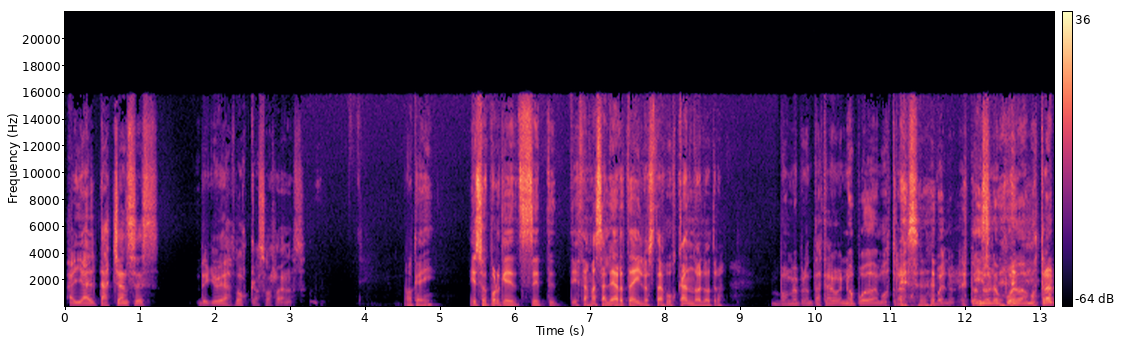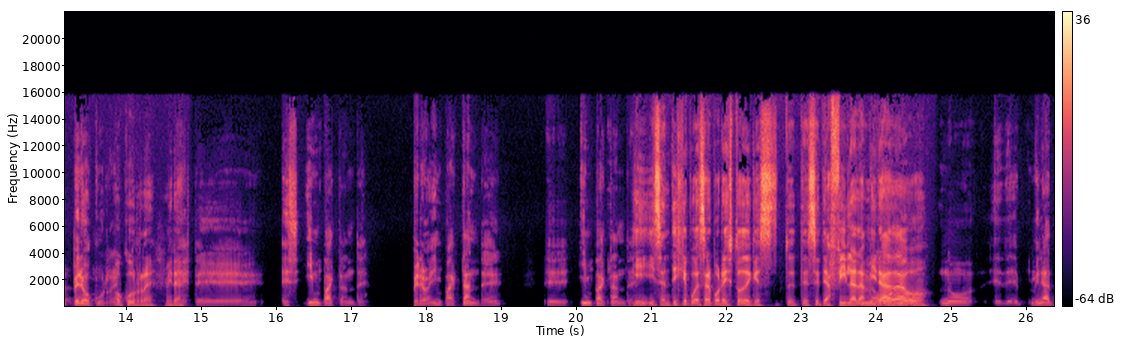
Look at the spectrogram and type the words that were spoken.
hay altas chances de que veas dos casos raros. Ok. Eso es porque estás más alerta y lo estás buscando al otro. Vos me preguntaste algo que no puedo demostrar. bueno, esto no lo puedo demostrar, pero ocurre. Ocurre, mira. Este, es impactante, pero impactante, ¿eh? Eh impactante. ¿Y, sentís que puede ser por esto de que se te afila la mirada? No, o? no eh, mirá,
